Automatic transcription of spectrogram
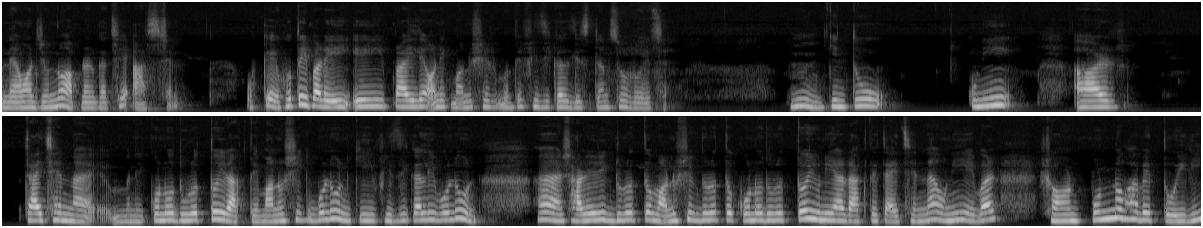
নেওয়ার জন্য আপনার কাছে আসছেন। ওকে, হতেই পারে এই এই পাইলে অনেক মানুষের মধ্যে ফিজিক্যাল ডিস্টেন্সও রয়েছে। হুম, কিন্তু উনি আর চাইছেন না মানে কোনো দূরত্বই রাখতে। মানসিক বলুন কি ফিজিক্যালি বলুন হ্যাঁ শারীরিক দূরত্ব, মানসিক দূরত্ব, কোনো দূরত্বই উনি আর রাখতে চাইছেন না। উনি এবার সম্পূর্ণভাবে তৈরি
